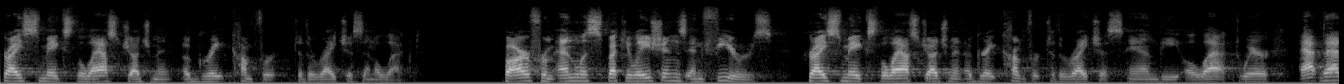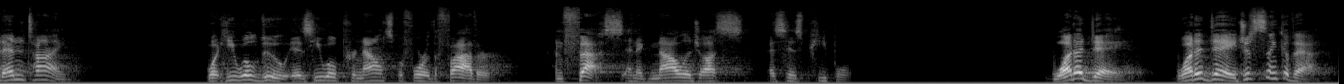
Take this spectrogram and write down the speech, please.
Christ makes the last judgment a great comfort to the righteous and elect. Far from endless speculations and fears, Christ makes the last judgment a great comfort to the righteous and the elect, where at that end time, what he will do is he will pronounce before the Father, confess, and acknowledge us as his people. What a day! What a day! Just think of that.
